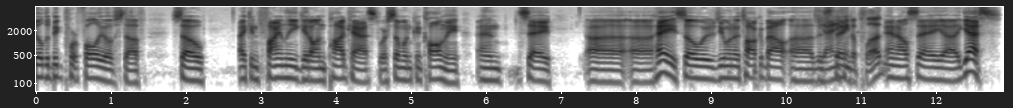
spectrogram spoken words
build a big portfolio of stuff so I can finally get on podcasts where someone can call me and say, uh, uh, "Hey, so do you want to talk about uh, this thing?" anything to plug? And I'll say, uh, "Yes,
